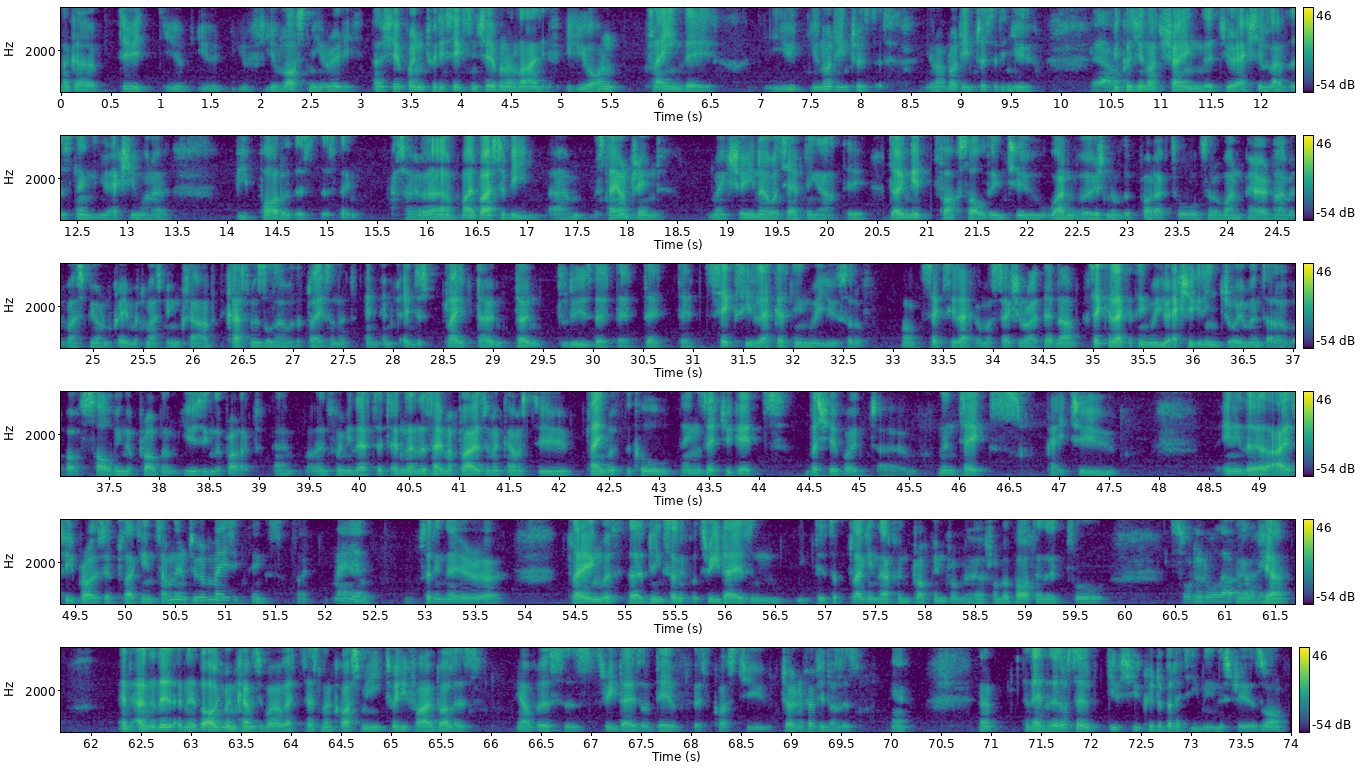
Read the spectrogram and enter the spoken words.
And I go, dude, you, you, you've, you've lost me already. Now, SharePoint 2016, SharePoint Online, if, if you're on playing there, you, you're not interested. You know, I'm not interested in you Yeah. because you're not showing that you actually love this thing. You actually want to be part of this this thing. So uh, my advice would be um, stay on trend. Make sure you know what's happening out there. Don't get foxholed into one version of the product or sort of one paradigm. It must be on prem. It must be in cloud. Customers all over the place on it, and, and, and just play. Don't don't lose that that that that sexy lacquer thing where you sort of oh sexy lacquer. I must actually write that down. Sexy lacquer thing where you actually get enjoyment out of, of solving a problem using the product. Um, and for me, that's it. And, then the same applies when it comes to playing with the cool things that you get with SharePoint. Um, Nintex, K2, any of the ISV products that plug in, some of them do amazing things. It's like, man, Yeah. I'm sitting there uh, playing with, uh, doing something for three days, and there's a plugin that I can drop in from a, from a partner that will, Sort it all out for me. yeah. And, and, the, and the, argument comes, well, that, that's going to cost me $25. Yeah, versus three days of dev that's cost you $250. Yeah. Uh, and that, that also gives you credibility in the industry as well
